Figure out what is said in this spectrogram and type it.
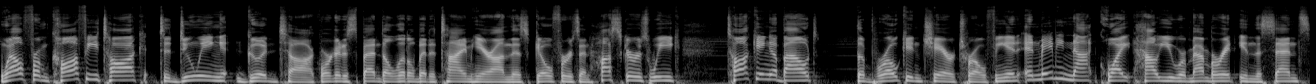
Well, from coffee talk to doing good talk, we're going to spend a little bit of time here on this Gophers and Huskers week talking about the broken chair trophy and, and maybe not quite how you remember it in the sense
